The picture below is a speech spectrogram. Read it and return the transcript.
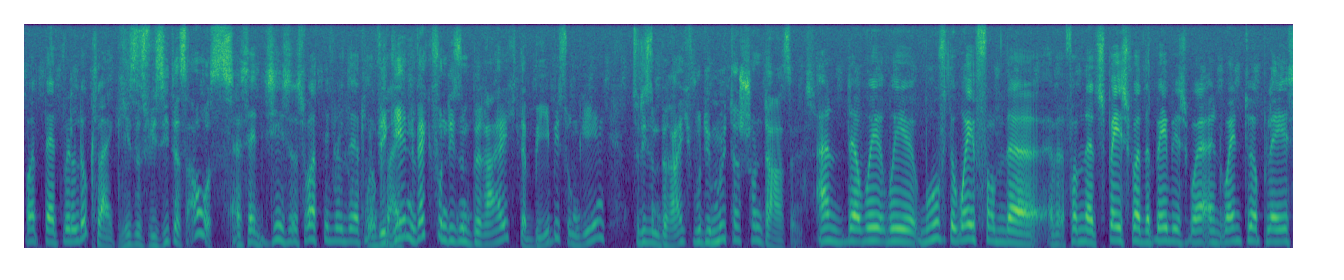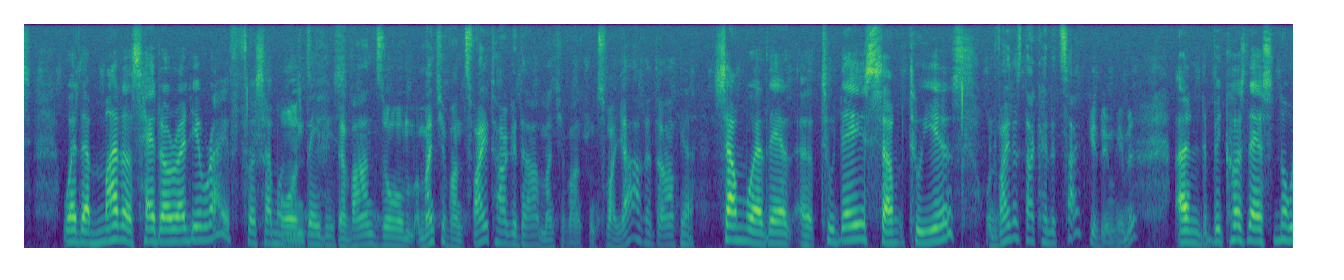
what that will look like. Jesus, wie sieht das aus? I said, Jesus, what will that Und look wir like? gehen weg von diesem Bereich der Babys und gehen zu diesem Bereich, wo die Mütter schon da sind. And uh, we, we moved away from, the, from that space where the babies were and went to a place where the mothers had already arrived for some of these Und babies. da waren so, manche waren zwei Tage da, manche waren schon zwei Jahre da. Yeah. Some were there uh, two days, some two years. Und weil es da keine Zeit gibt im Himmel, And because there's no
